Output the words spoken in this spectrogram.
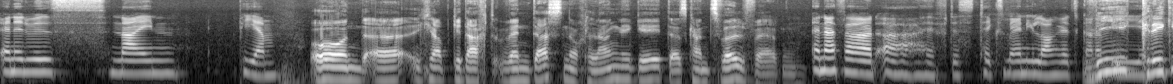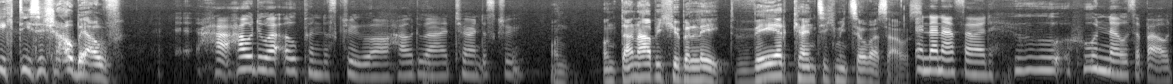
And it was 9 p.m. Und äh, ich habe gedacht, wenn das noch lange geht, das kann zwölf werden. And I thought, uh, if this takes me any longer, it's gonna Wie be. kriege ich diese Schraube auf? How, how do I open the screw, or how do I turn the screw? Und dann habe ich überlegt, wer kennt sich mit sowas aus? And then I thought, who who knows about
